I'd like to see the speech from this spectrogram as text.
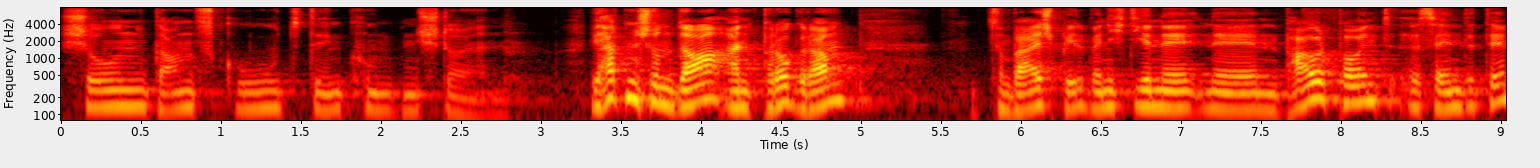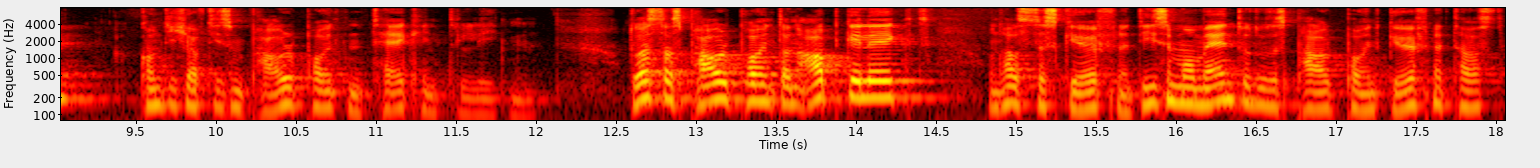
schon ganz gut den Kunden steuern. Wir hatten schon da ein Programm, zum Beispiel, wenn ich dir eine, eine PowerPoint sendete, konnte ich auf diesem PowerPoint einen Tag hinterlegen. Du hast das PowerPoint dann abgelegt und hast es geöffnet. Diesen Moment, wo du das PowerPoint geöffnet hast,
